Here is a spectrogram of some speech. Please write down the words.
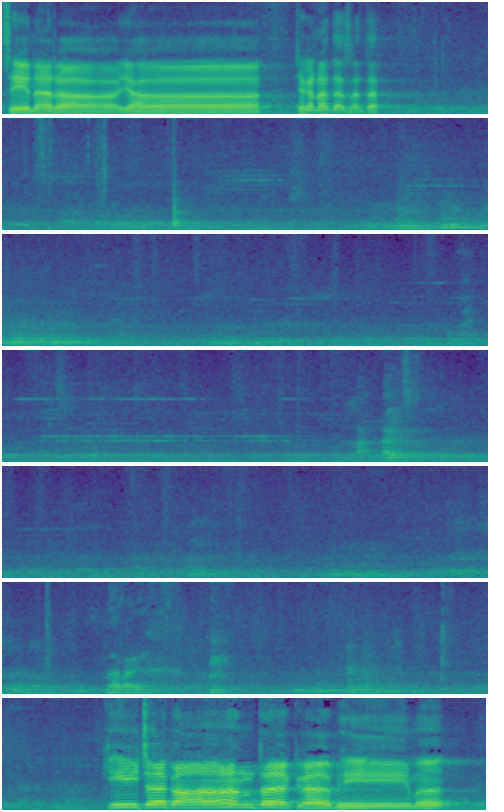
ಸೇನರಾಯ. ಜಗನ್ನಾಥದಾಸರಂತಾರೆ ನಾರಾಯಣ. ಕೀಚಕಾಂತಕ ಭೀಮ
